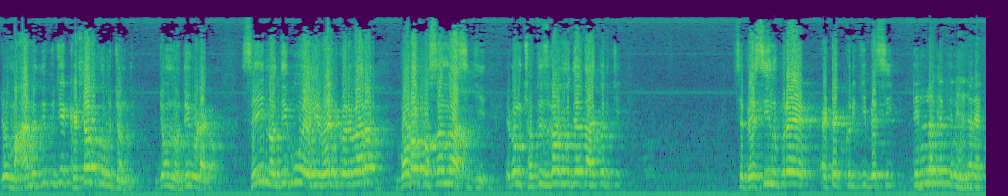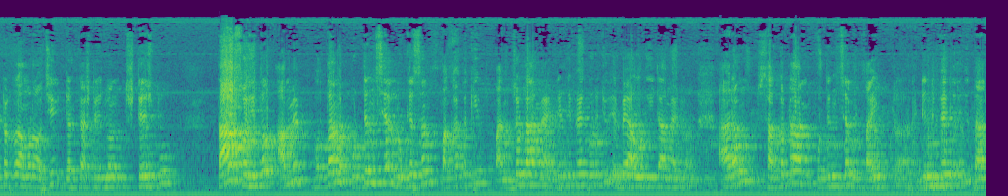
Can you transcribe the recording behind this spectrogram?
যে মহানদীকে যে কেটর করুচার যে নদী গুড়াক সেই নদীকে এলিভেট করবার বড় প্রসঙ্গ আসিছি এবং ছত্তিশগড় মধ্যে তাহা করেছি সে বেশি উপরে আটাক করেছি বেশি তিন লক্ষ তিন হাজার হেক্টর আমার অছি delta stage one stage two তা সহিত আমি বর্তমানে পোটেনসিয়াল লোকেসন পাখাপাখি পাঁচটা আমি আইডেন্টিফাই করছু এবে আউ দুইটা আমি আর সাতটা আমি পোটেনসিয়াল সাইট আইডেন্টিফাই করেছি তার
